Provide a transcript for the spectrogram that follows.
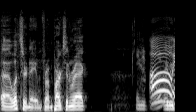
uh, what's her name from Parks and Rec? Amy Oh, Amy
